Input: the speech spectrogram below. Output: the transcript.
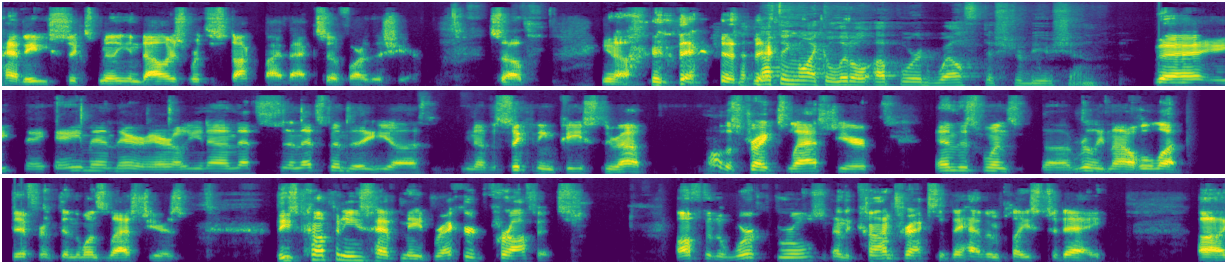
have 86 million dollars worth of stock buyback so far this year. So you know, they're, they're, nothing like a little upward wealth distribution. They, amen there, Errol. You know, and that's and that's been the uh, you know the sickening piece throughout all the strikes last year, and this one's uh, really not a whole lot different than the ones last year's. These companies have made record profits off of the work rules and the contracts that they have in place today. Uh,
